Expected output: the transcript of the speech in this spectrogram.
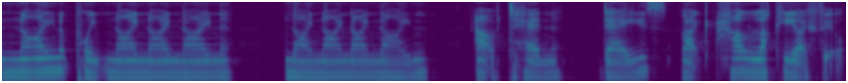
9.9999999 out of 10 days. Like how lucky I feel.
